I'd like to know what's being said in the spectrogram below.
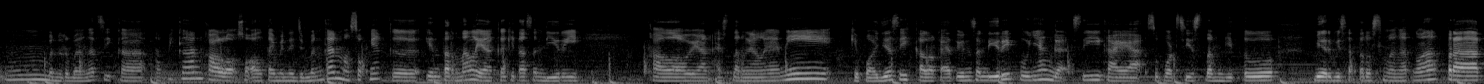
Hmm, bener banget sih kak. Tapi kan kalau soal time management kan masuknya ke internal ya, ke kita sendiri. Kalau yang eksternalnya nih kepo aja sih. Kalau kayak Twin sendiri punya nggak sih kayak support system gitu, biar bisa terus semangat ngelaprak,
